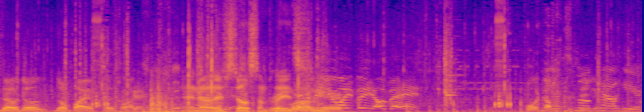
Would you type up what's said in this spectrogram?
No, don't don't buy a plate box. Okay. I know there's still some Three plates. more in. UAV overhead. Boarding up Got the smoke here.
